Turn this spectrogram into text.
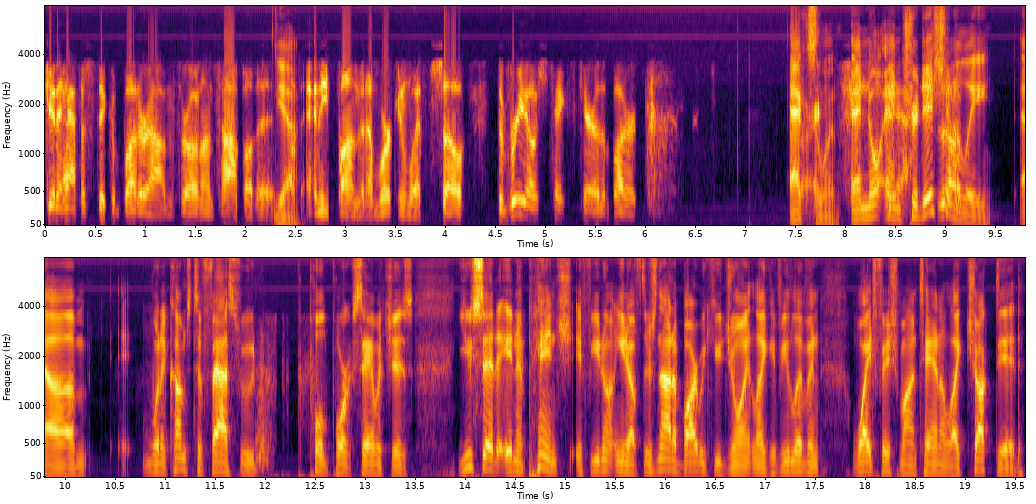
get a half a stick of butter out and throw it on top of it. Yeah. Of any bun that I'm working with. So the brioche takes care of the butter. Excellent. And no, and Yeah, traditionally, um, when it comes to fast food pulled pork sandwiches, you said in a pinch, if you don't, you know, if there's not a barbecue joint, like if you live in Whitefish, Montana, like Chuck did,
